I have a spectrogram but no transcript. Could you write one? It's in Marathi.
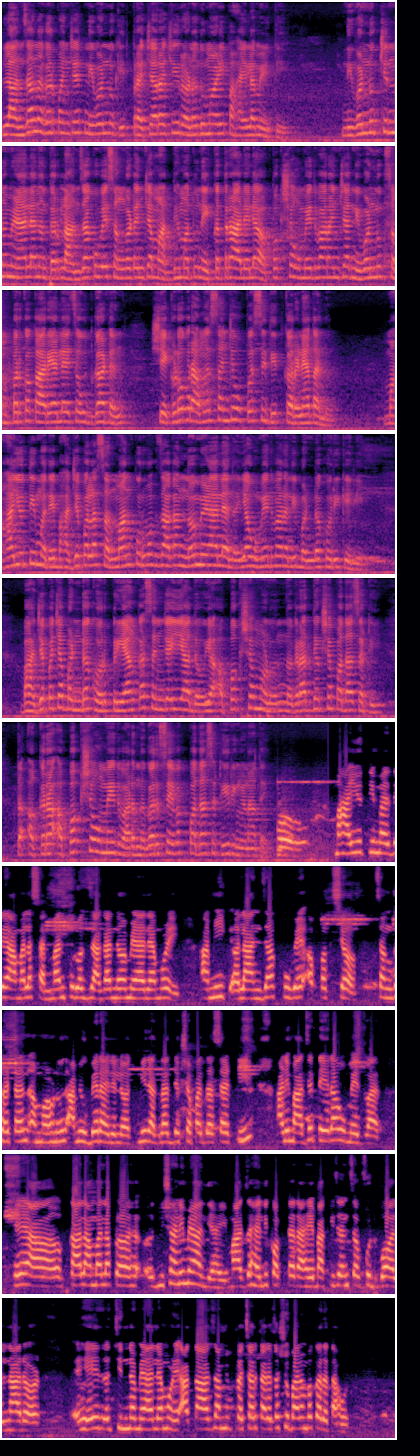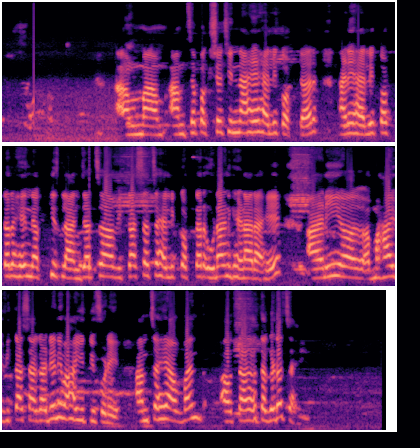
लांजा नगरपंचायत निवडणुकीत प्रचाराची रणधुमाळी पाहायला मिळते. निवडणूक चिन्ह मिळाल्यानंतर लांजा कुवे संघटनच्या माध्यमातून एकत्र आलेल्या अपक्ष उमेदवारांच्या निवडणूक संपर्क कार्यालयाचं उद्घाटन शेकडो ग्रामस्थांच्या उपस्थितीत करण्यात आलं. महायुतीमध्ये भाजपला सन्मानपूर्वक जागा न मिळाल्यानं या उमेदवारांनी बंडखोरी केली. भाजपच्या बंडखोर प्रियांका संजय यादव या अपक्ष म्हणून नगराध्यक्ष पदासाठी तर अकरा अपक्ष उमेदवार नगरसेवक पदासाठी रिंगणात आहेत. हो. महायुतीमध्ये आम्हाला सन्मानपूर्वक जागा न मिळाल्यामुळे आम्ही लांजा कुवे अपक्ष संघटन म्हणून आम्ही उभे राहिलेलो आहोत. मी नगराध्यक्षपदासाठी आणि माझे तेरा उमेदवार. हे काल आम्हाला प्र- निशाणी मिळाली आहे. माझं हेलिकॉप्टर आहे बाकीच्यांचं फुटबॉल नारळ हे चिन्ह मिळाल्यामुळे आता आज आम्ही प्रचार करायचा शुभारंभ करत आहोत. आमचं पक्षचिन्ह आहे हेलिकॉप्टर आणि हेलिकॉप्टर हे नक्कीच लांजाचा विकासाचं हेलिकॉप्टर उडाण घेणार आहे. आणि महाविकास आघाडी आणि महायुती पुढे आमचं हे आव्हान तगडच आहे.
